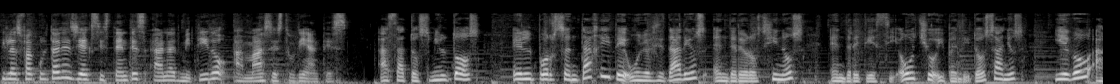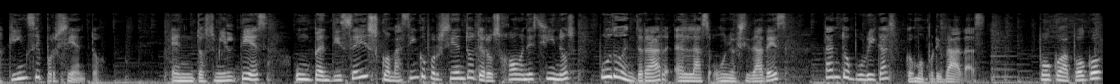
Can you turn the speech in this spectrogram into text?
y las facultades ya existentes han admitido a más estudiantes. Hasta 2002, el porcentaje de universitarios entre los chinos entre 18 y 22 años llegó a 15%. En 2010, un 26,5% de los jóvenes chinos pudo entrar en las universidades, tanto públicas como privadas. Poco a poco,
